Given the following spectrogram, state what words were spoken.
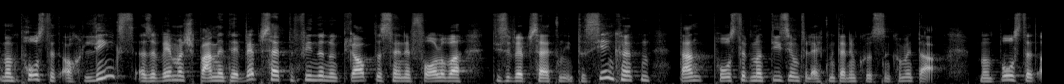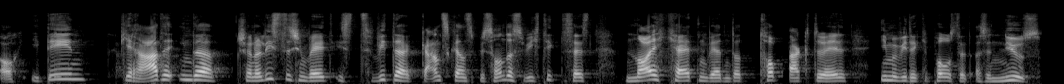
Man postet auch Links, also wenn man spannende Webseiten findet und glaubt, dass seine Follower diese Webseiten interessieren könnten, dann postet man diese und vielleicht mit einem kurzen Kommentar. Man postet auch Ideen, Gerade in der journalistischen Welt ist Twitter ganz, ganz besonders wichtig. Das heißt, Neuigkeiten werden dort top aktuell immer wieder gepostet, also News.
